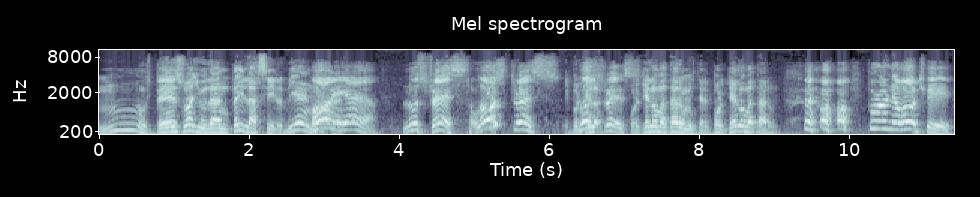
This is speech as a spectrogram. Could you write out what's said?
Mm, usted es su ayudante y la sirvienta. Oh, yeah. Los tres, los tres. ¿Y por los qué, lo, tres. por qué lo mataron, mister? ¿Por qué lo mataron? por un elote.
